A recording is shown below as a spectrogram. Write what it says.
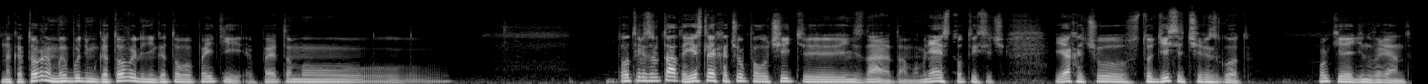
на который мы будем готовы или не готовы пойти. Поэтому от результата. Если я хочу получить, э, я не знаю, там, у меня есть 100 тысяч, я хочу 110 через год. Окей, один вариант.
